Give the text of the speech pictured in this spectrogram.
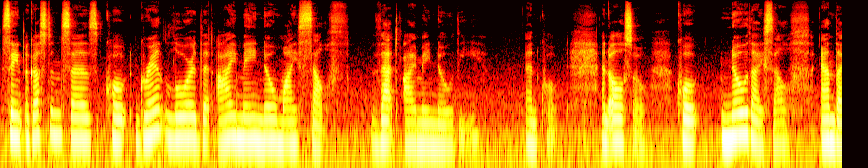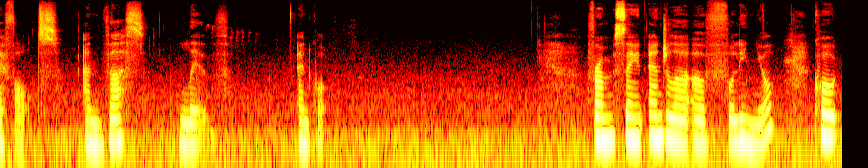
Saint Augustine says, quote, Grant, Lord, that I may know myself, that I may know thee. End quote. And also, quote, Know thyself and thy faults, and thus live. End quote. from Saint Angela of Foligno, quote,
